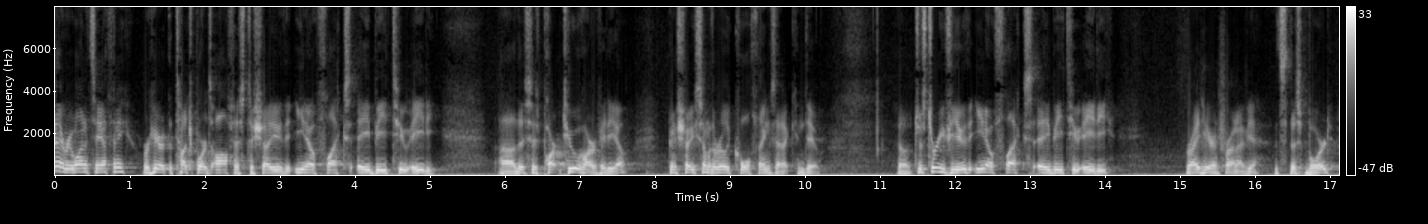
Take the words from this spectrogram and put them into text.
Hey everyone, it's Anthony. We're here at the Touchboards office to show you the EnoFlex AB280. Uh, this is part two of our video. I'm going to show you some of the really cool things that it can do. So just to review, the EnoFlex AB280 right here in front of you, it's this board.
